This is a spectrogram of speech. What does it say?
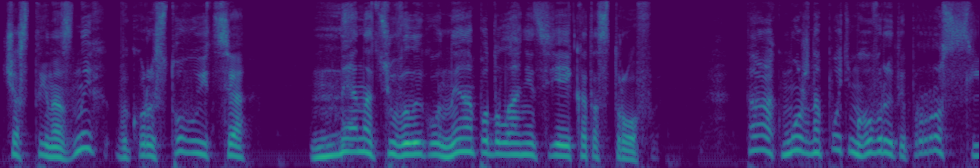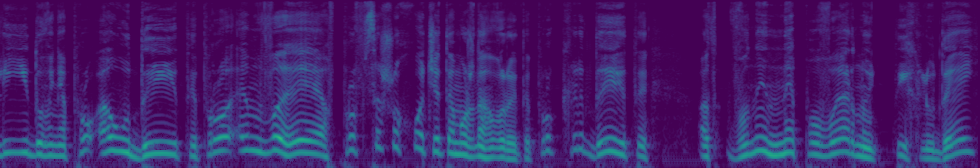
частина з них використовується не на цю велику, не на подолання цієї катастрофи. Так, можна потім говорити про розслідування, про аудити, про МВФ, про все, що хочете, можна говорити, про кредити. От вони не повернуть тих людей,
